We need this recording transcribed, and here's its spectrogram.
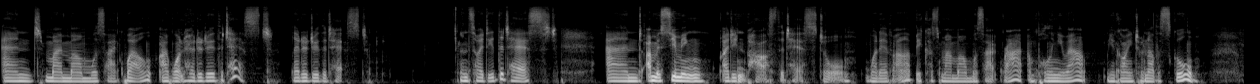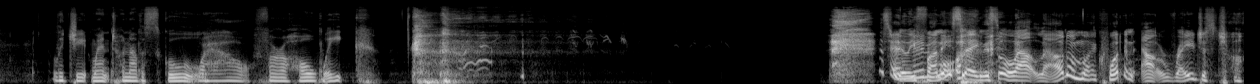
And my mum was like, Well, I want her to do the test. Let her do the test. And so I did the test. And I'm assuming I didn't pass the test or whatever because my mum was like, Right, I'm pulling you out. You're going to another school. Legit went to another school Wow. for a whole week. it's really funny what? saying this all out loud. I'm like, what an outrageous child.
